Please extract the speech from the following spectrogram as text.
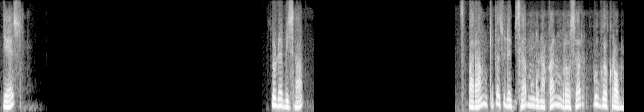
Yes. Sudah bisa. Sekarang kita sudah bisa menggunakan browser Google Chrome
